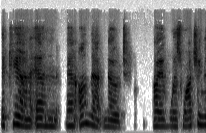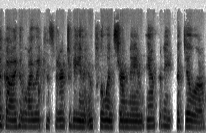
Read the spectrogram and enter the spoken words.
It can. And, and on that note, I was watching a guy who I would consider to be an influencer named Anthony Padilla,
